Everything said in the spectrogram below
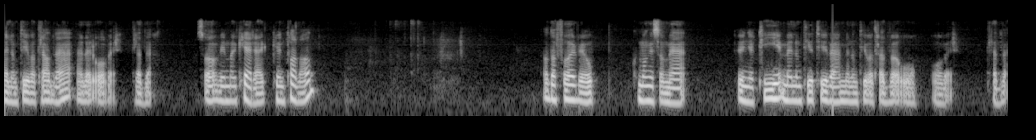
mellom 20 og 30 eller over 30. Så vi markerer kun tallene. Og da får vi opp hvor mange som er under 10, mellom 10 og 20, mellom 20 og 30 og over 30.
